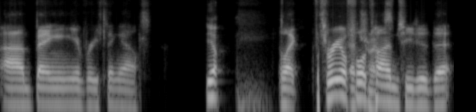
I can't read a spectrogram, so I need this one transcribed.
um, banging everything else. Yep. Like three or four times he did that.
